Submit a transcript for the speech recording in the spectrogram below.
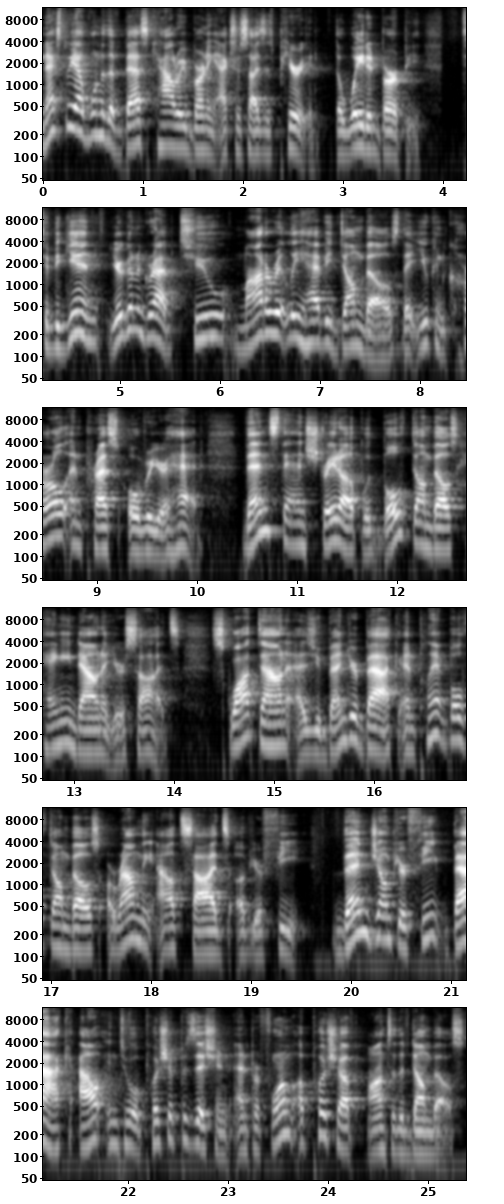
Next, we have one of the best calorie burning exercises period, the weighted burpee. To begin, you're gonna grab two moderately heavy dumbbells that you can curl and press over your head. Then stand straight up with both dumbbells hanging down at your sides. Squat down as you bend your back and plant both dumbbells around the outsides of your feet. Then jump your feet back out into a push-up position and perform a push-up onto the dumbbells.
